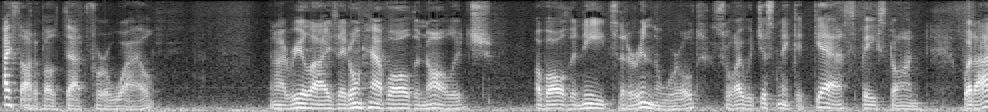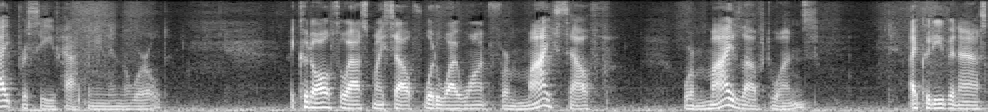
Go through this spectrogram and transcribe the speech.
I thought about that for a while, and I realized I don't have all the knowledge of all the needs that are in the world, so I would just make a guess based on what I perceive happening in the world. I could also ask myself, what do I want for myself or my loved ones? I could even ask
